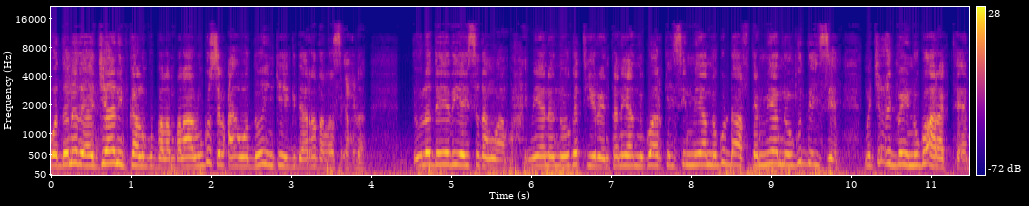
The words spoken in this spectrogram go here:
Wadanada ajaanibka lagu balanbalaa lagu silcaa waddooyinka iyo gidaarada la seexda. Dowladayadii ay sidan waa maxay? Miyaanad nooga tiireen taniyaad nagu arkaysin miyaad nagu dhaafteen miyaad noogu dayseen ma jicid bay nagu aragteen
